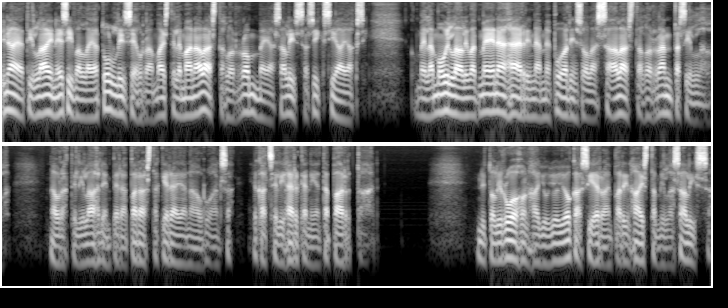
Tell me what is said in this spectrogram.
Minä jätin lain esivalla ja tullin seuraan maistelemaan alastalon rommeja salissa siksi ajaksi, kun meillä muilla olivat me enää häärinämme puodinsolassa alastalon rantasillalla. Naurahteli Lahdenperä parasta keräjänauruansa ja katseli härkänientä partaan. Nyt oli ruohonhaju jo joka sierain parin haistamilla salissa,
